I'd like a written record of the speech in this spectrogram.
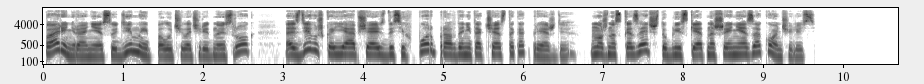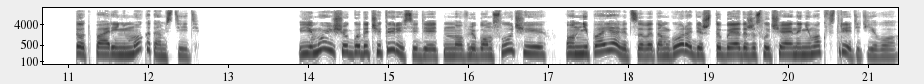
Парень, ранее судимый, получил очередной срок, а с девушкой я общаюсь до сих пор, правда, не так часто, как прежде. Можно сказать, что близкие отношения закончились. Тот парень мог отомстить? Ему еще года четыре сидеть, но в любом случае он не появится в этом городе, чтобы я даже случайно не мог встретить его.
